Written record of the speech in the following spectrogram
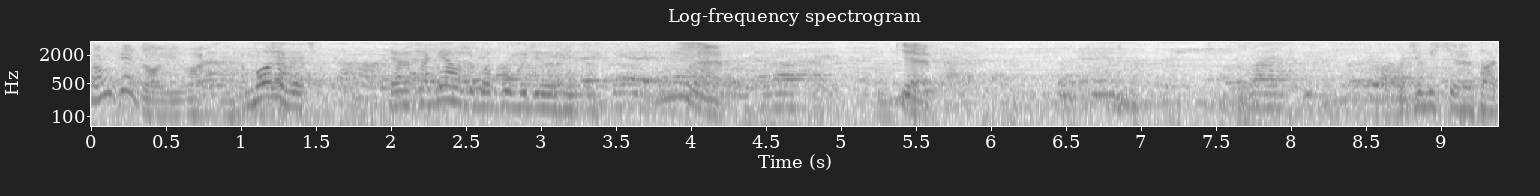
tam pierdoli właśnie. A może być. Ja już tak miałem, że było pół godziny różnica. Nie. Gdzie? Oczywiście, że tak.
